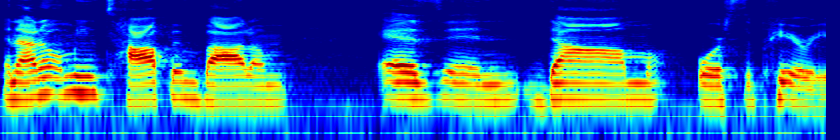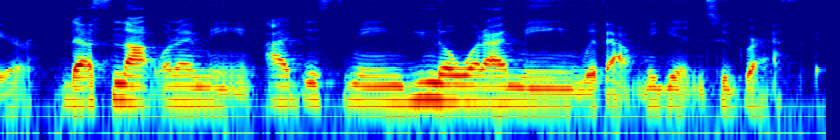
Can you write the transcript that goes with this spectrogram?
And i don't mean top and bottom as in dom or superior. That's not what i mean. I just mean you know what i mean without me getting too graphic.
